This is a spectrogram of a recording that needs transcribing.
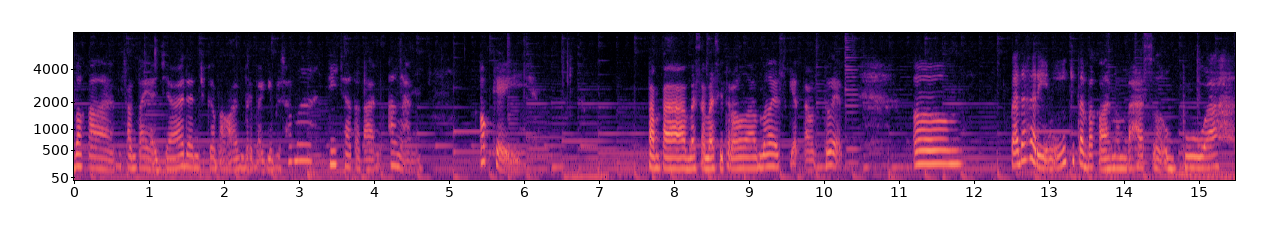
bakalan santai aja dan juga bakalan berbagi bersama di catatan angan. Oke. Okay. Tanpa basa-basi terlalu lama, let's get down to it. Um, pada hari ini kita bakalan membahas sebuah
